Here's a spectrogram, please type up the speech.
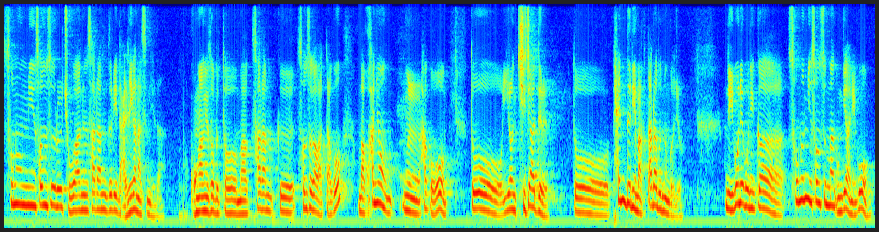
손흥민 선수를 좋아하는 사람들이 난리가 났습니다. 공항에서부터 막 사람 그 선수가 왔다고 막 환영을 하고 또 이런 기자들 또 팬들이 막 따라붙는 거죠. 근데 이번에 보니까 손흥민 선수만 온 게 아니고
